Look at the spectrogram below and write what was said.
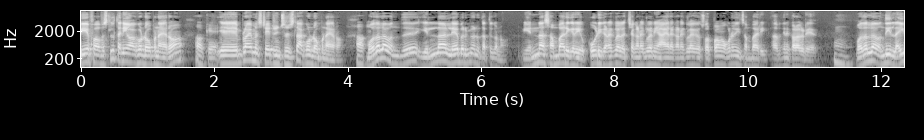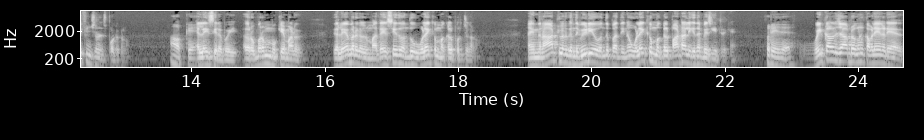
பிஎஃப் ஆஃபீஸில் தனியாக அக்கௌண்ட் ஓப்பன் ஆயிரும். ஓகே எம்ப்ளாய்மெண்ட் ஸ்டேட் இன்சூரன்ஸில் அக்கௌண்ட் ஓப்பன் ஆயிரும். முதல்ல வந்து எல்லா லேபருமே ஒன்று கற்றுக்கணும் நீ என்ன சம்பாதிக்கிற? கோடி கணக்கில் லட்சக்கணக்கில் நீ ஆயிரம் கணக்கில் சொற்பமாக கூட நீ சம்பாரி அதை பற்றி கவலை கிடையாது. முதல்ல வந்து லைஃப் இன்சூரன்ஸ் போட்டுக்கணும். ஓகே எல்ஐசியில் போய். அது ரொம்ப ரொம்ப முக்கியமானது. இது லேபர்கள் தயவு செய்து வந்து உழைக்கும் மக்கள் புரிஞ்சுக்கணும். நான் இந்த நாட்டில் இருக்க இந்த வீடியோ வந்து பார்த்தீங்கன்னா உழைக்கும் மக்கள் பாட்டாளிக்கு தான் பேசிக்கிட்டு இருக்கேன். புரியுது. ஒயிட் காலர் ஜாப் இருக்கணும் கவலையே கிடையாது.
